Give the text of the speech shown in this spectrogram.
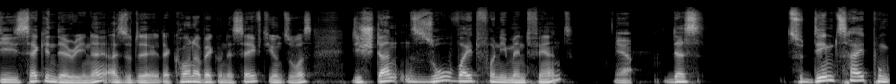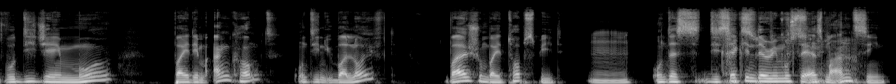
die Secondary, ne, also der, der Cornerback und der Safety und sowas, die standen so weit von ihm entfernt, Ja. dass zu dem Zeitpunkt, wo DJ Moore bei dem ankommt und ihn überläuft, war er schon bei Topspeed. Mhm. Und das, die Kriegst du- Secondary kriegst musste du erstmal nicht, anziehen.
